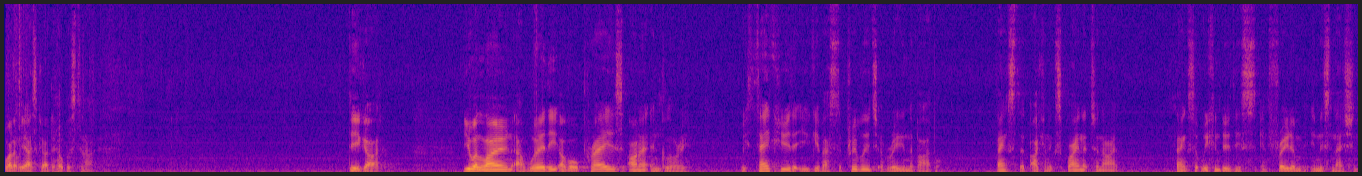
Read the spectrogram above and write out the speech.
Why don't we ask God to help us tonight? Dear God, you alone are worthy of all praise, honour, and glory. We thank you that you give us the privilege of reading the Bible. Thanks that I can explain it tonight. Thanks that we can do this in freedom in this nation.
